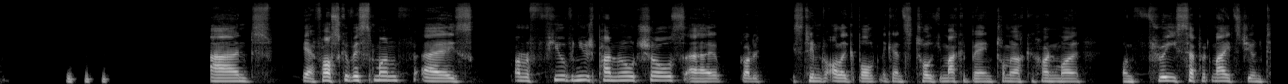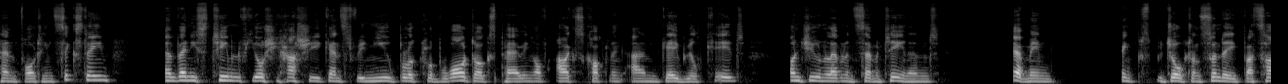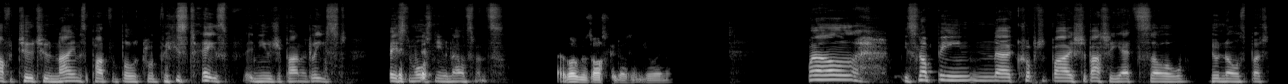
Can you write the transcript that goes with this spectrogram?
and yeah, for Oskar this month uh, he's on a few of the New Japan Road shows. Uh, got a, he's teamed Oleg Boltin against Togi Makabe and Tomoaki Honma on three separate nights, June 10, 14, 16. And then he's teaming with Yoshihashi against the new Bullet Club War Dogs pairing of Alex Coughlin and Gabriel Kidd on June 11 and 17. And yeah, I mean, I think we joked on Sunday, that's half a 229 as part of the Bullet Club these days in New Japan, at least, based on most new announcements. As long as Oskar doesn't join him. Well, he's not been uh, corrupted by Shibata yet, so who knows? But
